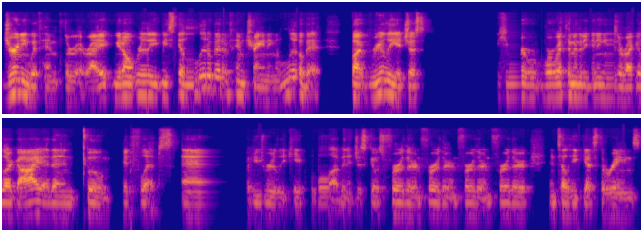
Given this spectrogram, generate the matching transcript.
journey with him through it, right? We don't really, we see a little bit of him training, a little bit, but really it just, he, we're, with him in the beginning. He's a regular guy, and then boom, it flips. And he's really capable of and it just goes further and further and further and further until he gets the rings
